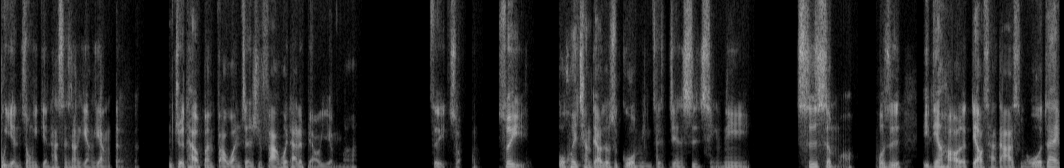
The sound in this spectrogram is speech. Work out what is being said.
不严重一点，他身上痒痒的。你觉得他有办法完整去发挥他的表演吗？这一种，所以我会强调就是过敏这件事情，你吃什么，或是一定要好好的调查大家什么。我在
